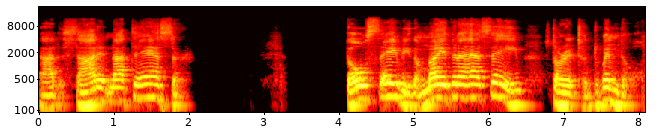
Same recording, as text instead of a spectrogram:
and I decided not to answer. Those savings, the money that I had saved, started to dwindle.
